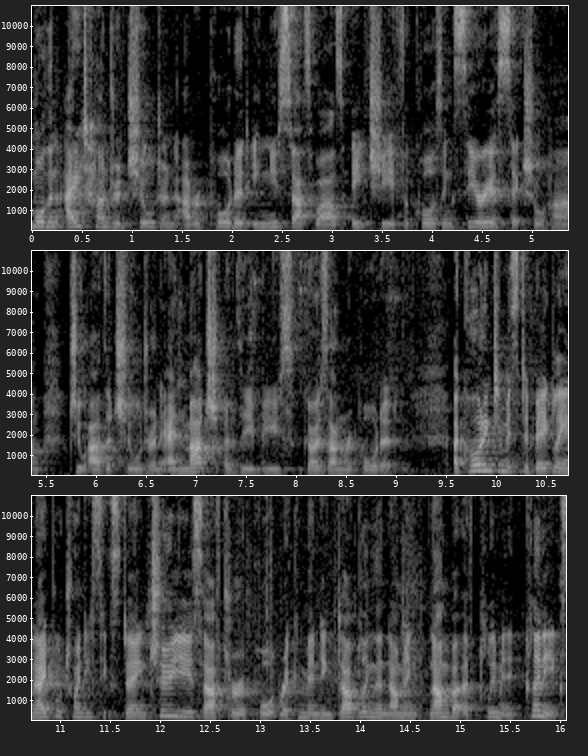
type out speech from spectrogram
More than 800 children are reported in New South Wales each year for causing serious sexual harm to other children, and much of the abuse goes unreported. According to Mr Begley, in April 2016, two years after a report recommending doubling the number of clinics,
